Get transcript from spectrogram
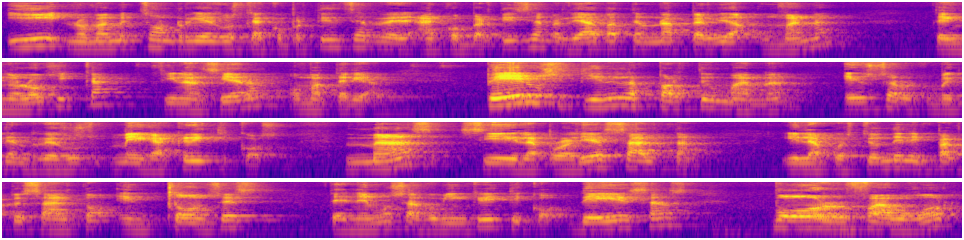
y normalmente son riesgos que al convertirse, al convertirse en realidad va a tener una pérdida humana, tecnológica, financiera o material. Pero si tiene la parte humana, eso se convierte en riesgos megacríticos. Más si la probabilidad es alta y la cuestión del impacto es alto, entonces tenemos algo bien crítico. De esas, por favor,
